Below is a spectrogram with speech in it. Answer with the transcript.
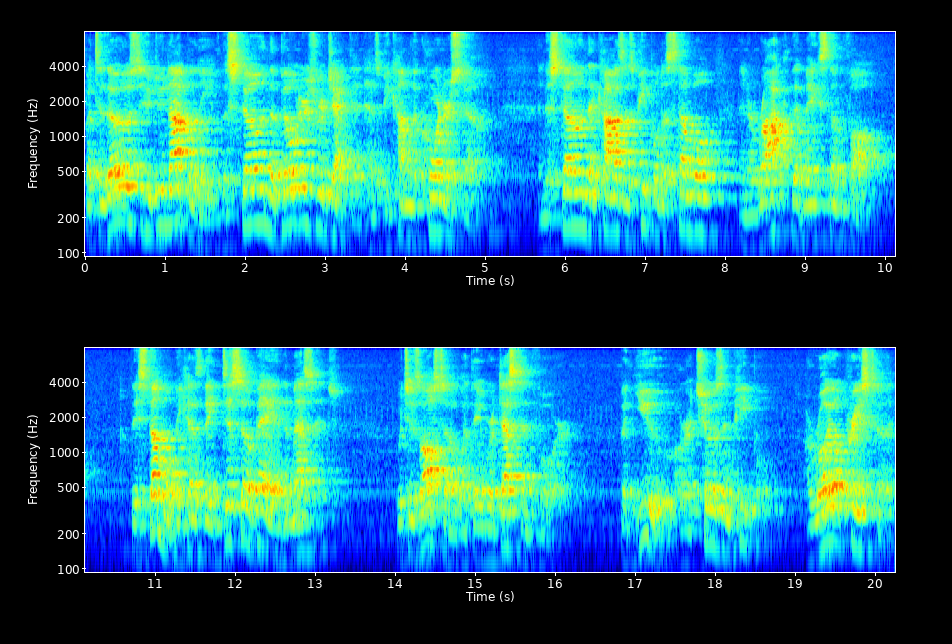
But to those who do not believe, the stone the builders rejected has become the cornerstone and a stone that causes people to stumble, and a rock that makes them fall. They stumble because they disobey the message, which is also what they were destined for. But you are a chosen people, a royal priesthood,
